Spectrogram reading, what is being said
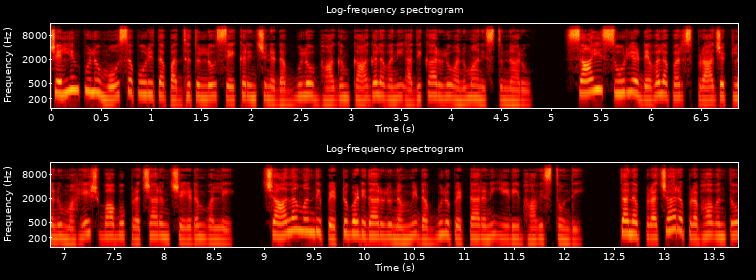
చెల్లింపులు మోసపూరిత పద్ధతుల్లో సేకరించిన డబ్బులో భాగం కాగలవని అధికారులు అనుమానిస్తున్నారు. సాయి సూర్య డెవలపర్స్ ప్రాజెక్టులను మహేష్ బాబు ప్రచారం చేయడం వల్లే చాలామంది పెట్టుబడిదారులు నమ్మి డబ్బులు పెట్టారని ఈడీ భావిస్తోంది. తన ప్రచార ప్రభావంతో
